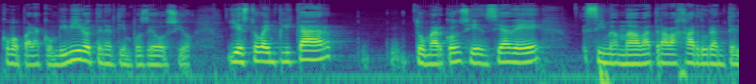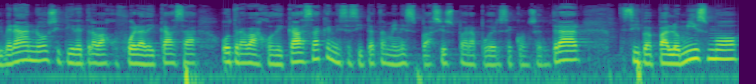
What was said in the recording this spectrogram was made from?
como para convivir o tener tiempos de ocio. Y esto va a implicar tomar conciencia de si mamá va a trabajar durante el verano, si tiene trabajo fuera de casa o trabajo de casa, que necesita también espacios para poderse concentrar, si papá lo mismo,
